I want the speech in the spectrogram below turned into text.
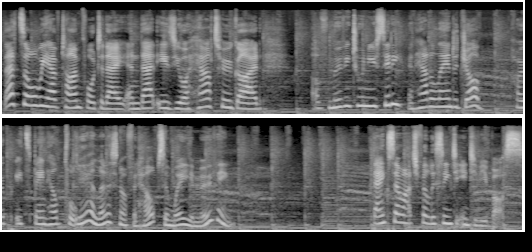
that's all we have time for today, and that is your how to guide of moving to a new city and how to land a job. Hope it's been helpful. Yeah, let us know if it helps and where you're moving. Thanks so much for listening to Interview Boss.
